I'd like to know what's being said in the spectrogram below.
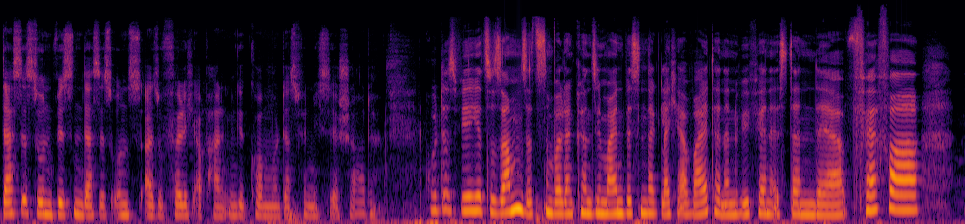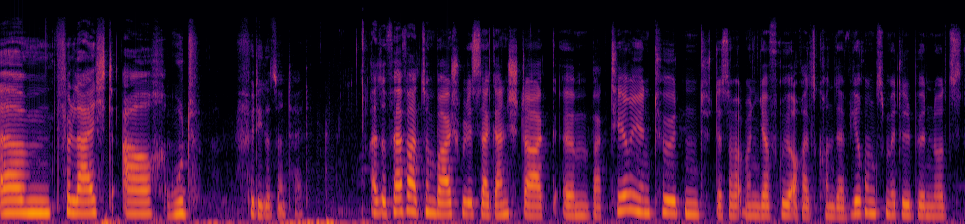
das ist so ein Wissen, das ist uns also völlig abhanden gekommen und das finde ich sehr schade. Gut, dass wir hier zusammensitzen, weil dann können Sie mein Wissen da gleich erweitern. Inwiefern ist dann der Pfeffer ähm, vielleicht auch gut für die Gesundheit? Also Pfeffer zum Beispiel ist ja ganz stark ähm, bakterientötend, deshalb hat man ja früher auch als Konservierungsmittel benutzt.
